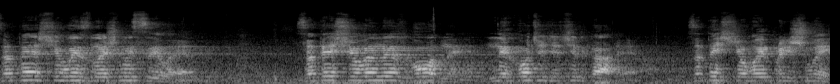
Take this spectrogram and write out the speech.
за те, що ви знайшли сили, за те, що ви не згодні, не хочете чекати, за те, що ви прийшли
